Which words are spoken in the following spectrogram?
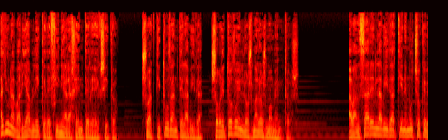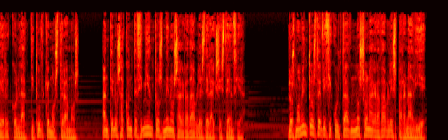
Hay una variable que define a la gente de éxito, su actitud ante la vida, sobre todo en los malos momentos. Avanzar en la vida tiene mucho que ver con la actitud que mostramos ante los acontecimientos menos agradables de la existencia. Los momentos de dificultad no son agradables para nadie,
